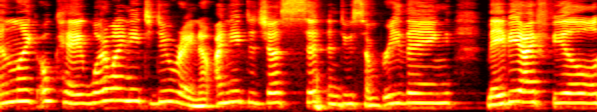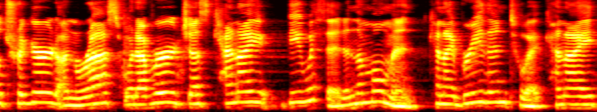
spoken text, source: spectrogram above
and like, okay, what do I need to do right now? I need to just sit and do some breathing. Maybe I feel triggered, unrest, whatever. Just can I be with it in the moment? Can I breathe into it? Can I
